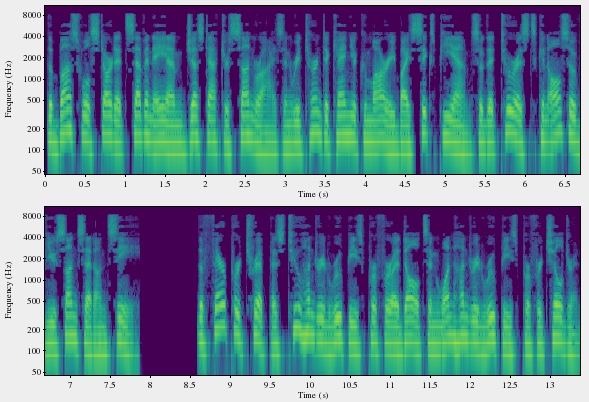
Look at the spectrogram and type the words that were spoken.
The bus will start at 7 am just after sunrise and return to Kanyakumari by 6 pm so that tourists can also view sunset on sea. The fare per trip is 200 rupees per for adults and 100 rupees per for children.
